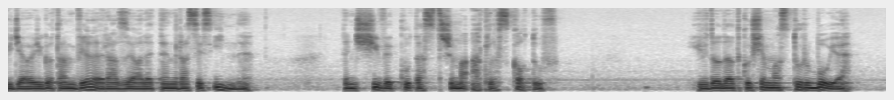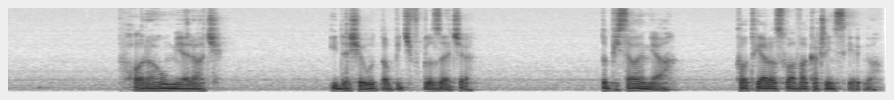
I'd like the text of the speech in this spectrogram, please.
Widziałeś go tam wiele razy, ale ten raz jest inny. Ten siwy kutas trzyma atlas kotów. I w dodatku się masturbuje. Pora umierać. Idę się utopić w klozecie. Dopisałem ja, kot Jarosława Kaczyńskiego.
